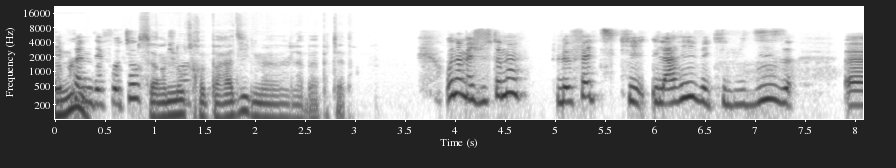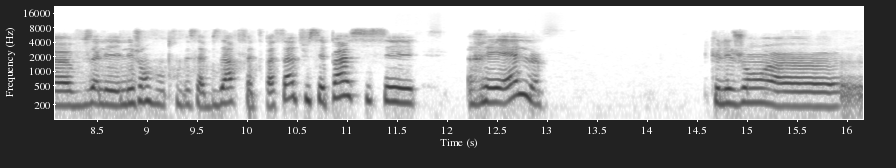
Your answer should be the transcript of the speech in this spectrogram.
et nous, prennent des photos. c'est un vois. autre paradigme euh, là-bas, peut-être. Oui, non, mais justement, le fait qu'il arrive et qu'ils lui disent euh, vous allez, les gens vont trouver ça bizarre, faites pas ça, tu sais pas si c'est réel que les gens euh,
